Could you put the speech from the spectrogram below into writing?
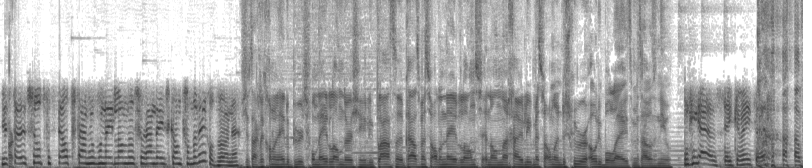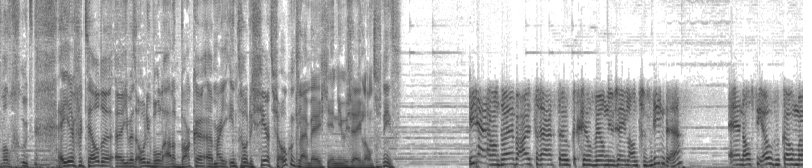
je Maar- st- zult versteld staan hoeveel Nederlanders er aan deze kant van de wereld wonen. Dus je hebt eigenlijk gewoon een hele buurt vol Nederlanders. En jullie praten, praten met z'n allen Nederlands. En dan eh, gaan jullie met z'n allen in de schuur oliebollen eten met oud en nieuw. ja, zeker weten. Wat goed. En je vertelde, eh, je bent oliebollen aan het bakken. eh, maar je introduceert ze ook een klein beetje in Nieuw-Zeeland, of niet? Ja, want we hebben uiteraard ook heel veel Nieuw-Zeelandse vrienden. En als die overkomen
